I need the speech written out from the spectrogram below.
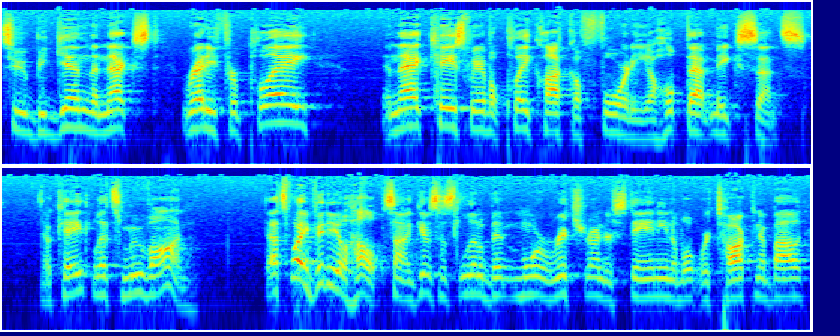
to begin the next ready for play. In that case, we have a play clock of 40. I hope that makes sense. Okay, let's move on. That's why video helps. Huh? It gives us a little bit more richer understanding of what we're talking about,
